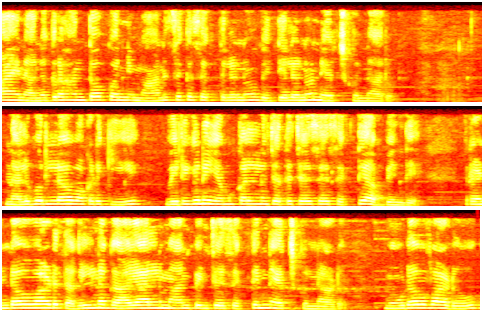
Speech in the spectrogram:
ఆయన అనుగ్రహంతో కొన్ని మానసిక శక్తులను విద్యలను నేర్చుకున్నారు. నలుగురిలో ఒకడికి విరిగిన ఎముకలను జతచేసే శక్తి అబ్బింది. రెండవవాడు తగిలిన గాయాలను మాన్పించే శక్తిని నేర్చుకున్నాడు. మూడవవాడు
